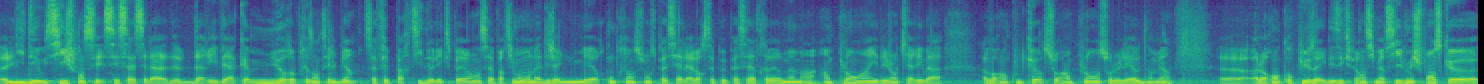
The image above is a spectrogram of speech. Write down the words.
l'idée aussi, je pense, c'est ça, c'est d'arriver à quand même mieux représenter le bien. Ça fait partie de l'expérience. À partir du moment où on a déjà une meilleure compréhension spatiale, alors ça peut passer à travers même un, plan. Hein. Il y a des gens qui arrivent à avoir un coup de cœur sur un plan, sur le layout d'un bien. Euh, alors encore plus avec des expériences immersives. Mais je pense que euh,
